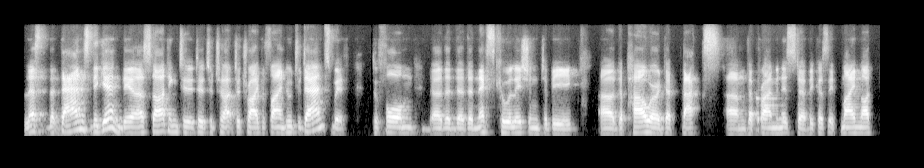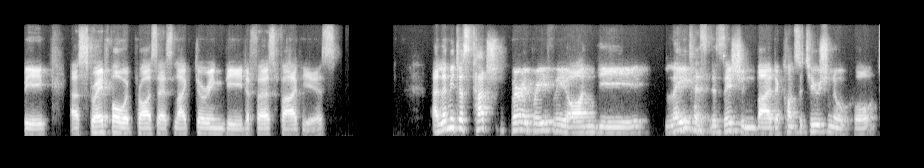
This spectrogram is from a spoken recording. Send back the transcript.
let the dance begin. They are starting to, to, to, try, to try to find who to dance with to form uh, the, the, the next coalition to be uh, the power that backs um, the prime minister, because it might not be a straightforward process like during the, the first five years. And let me just touch very briefly on the latest decision by the Constitutional Court,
